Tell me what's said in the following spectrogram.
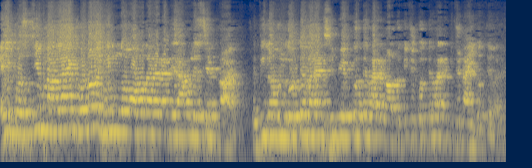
এই পশ্চিম বাংলায় কোন হিন্দু মমতা ব্যানার্জির আমলে সেফ নয়। সে তৃণমূল করতে পারেন সিপিএম করতে পারেন, অন্য কিছু করতে পারেন, কিছু নাই করতে পারেন।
